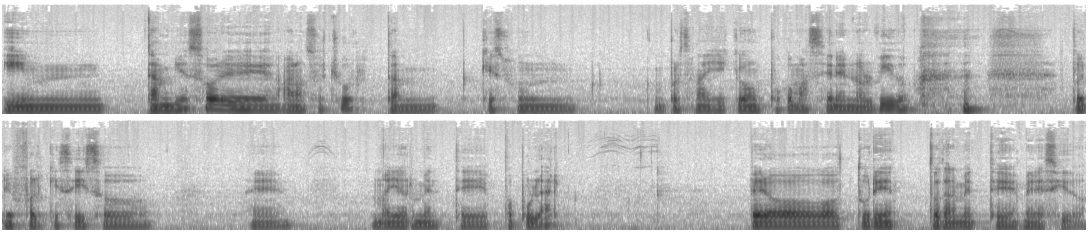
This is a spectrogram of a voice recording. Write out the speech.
Y mm, también sobre Alonso Chur, que es un, personaje que quedó un poco más en el olvido. Turing fue el que se hizo eh, mayormente popular. Pero Turing totalmente merecido.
